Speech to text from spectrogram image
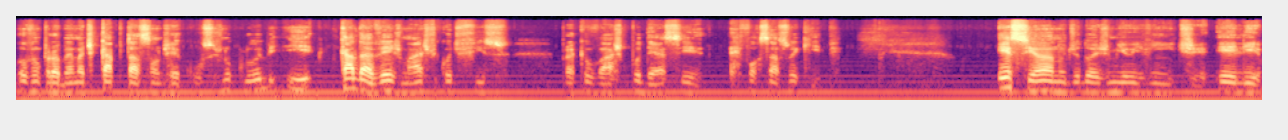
houve um problema de captação de recursos no clube e cada vez mais ficou difícil para que o Vasco pudesse reforçar sua equipe. Esse ano de 2020 ele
